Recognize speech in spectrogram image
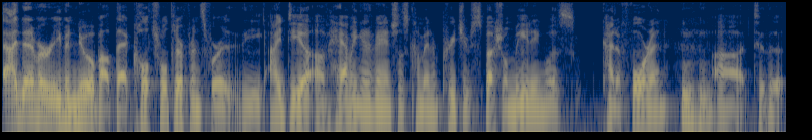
I never even knew about that cultural difference where the idea of having an evangelist come in and preach a special meeting was kind of foreign mm-hmm. uh, to the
